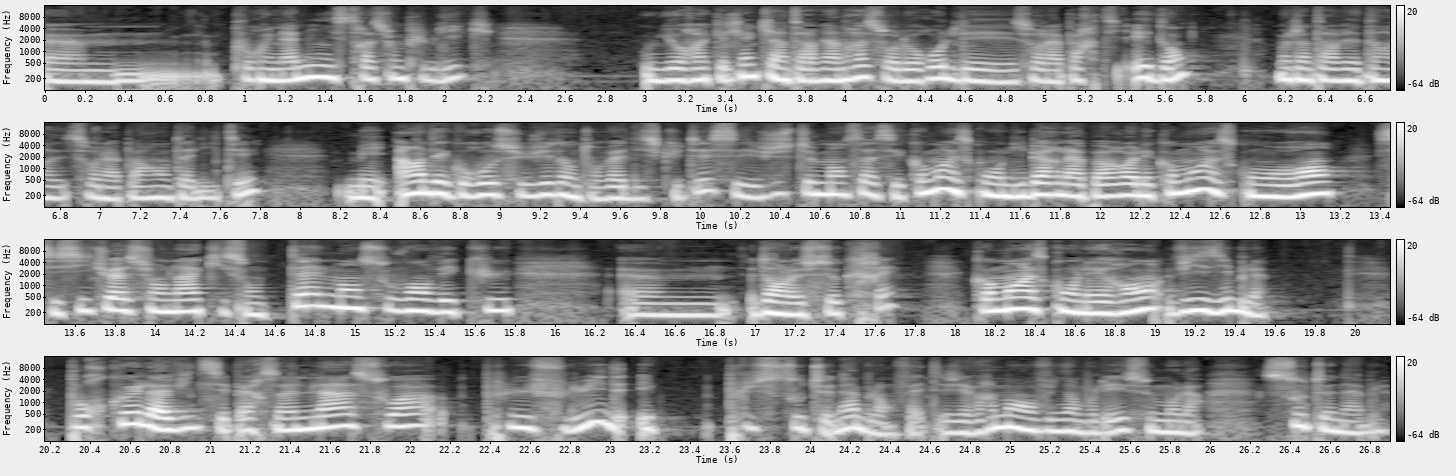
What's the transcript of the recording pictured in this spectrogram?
euh, pour une administration publique où il y aura quelqu'un qui interviendra sur le rôle des, sur la partie aidant. Moi, j'interviendrai sur la parentalité. Mais un des gros sujets dont on va discuter, c'est justement ça. C'est comment est-ce qu'on libère la parole et comment est-ce qu'on rend ces situations-là qui sont tellement souvent vécues euh, dans le secret, comment est-ce qu'on les rend visibles pour que la vie de ces personnes-là soit plus fluide et soutenable en fait. J'ai vraiment envie d'employer ce mot-là, soutenable.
